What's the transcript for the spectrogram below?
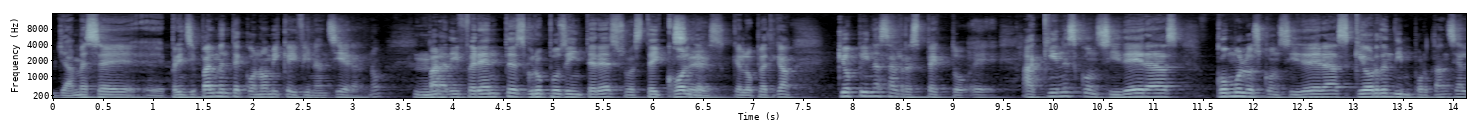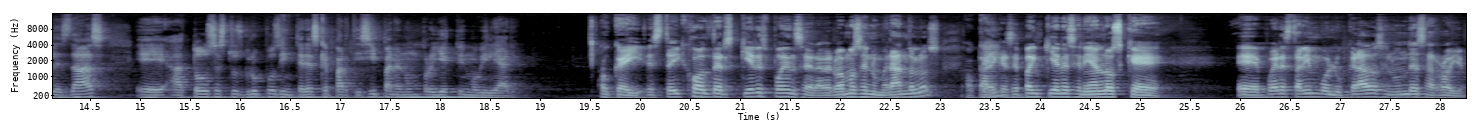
llámese eh, principalmente económica y financiera, ¿no? Para diferentes grupos de interés o stakeholders que lo platicamos. ¿Qué opinas al respecto? Eh, ¿A quiénes consideras? ¿Cómo los consideras? ¿Qué orden de importancia les das eh, a todos estos grupos de interés que participan en un proyecto inmobiliario? Ok, stakeholders, ¿quiénes pueden ser? A ver, vamos enumerándolos para que sepan quiénes serían los que eh, pueden estar involucrados en un desarrollo.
